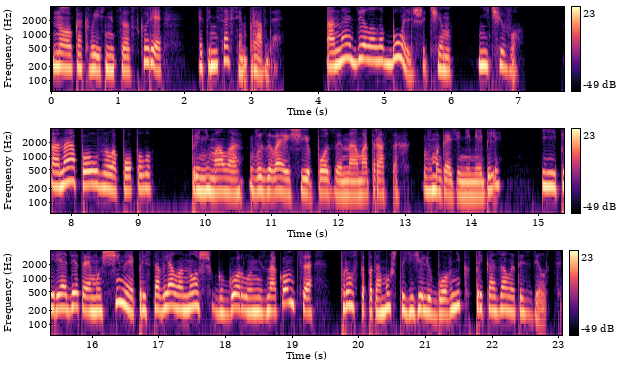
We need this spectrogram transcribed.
Но, как выяснится вскоре, это не совсем правда. Она делала больше, чем ничего. Она ползала по полу, принимала вызывающие позы на матрасах в магазине мебели и, переодетая мужчиной, приставляла нож к горлу незнакомца просто потому, что ее любовник приказал это сделать.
